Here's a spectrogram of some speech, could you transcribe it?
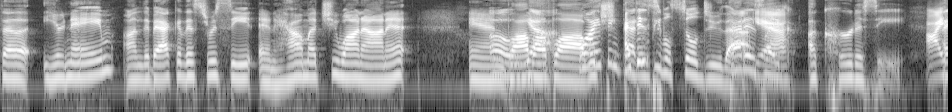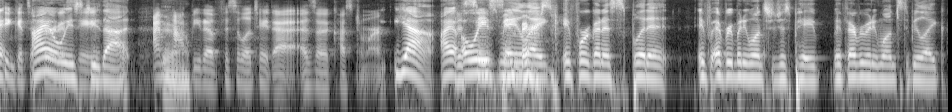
the your name on the back of this receipt and how much you want on it, and Oh, blah yeah. blah blah. Well, I which think that is- people still do that. That is Yeah. like a courtesy. I think it's a I always do that. I'm Yeah. happy to facilitate that as a customer. Yeah, I It always say like if we're gonna split it, if everybody wants to just pay, if everybody wants to be like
